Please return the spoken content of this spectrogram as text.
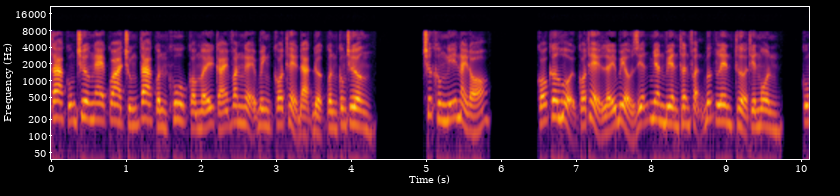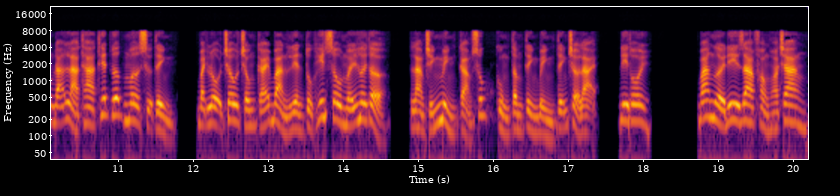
ta cũng chưa nghe qua chúng ta quân khu có mấy cái văn nghệ binh có thể đạt được quân công trường, Trước không nghĩ này đó. Có cơ hội có thể lấy biểu diễn nhân viên thân phận bước lên thừa thiên môn, cũng đã là tha thiết ước mơ sự tình. Bạch Lộ Châu chống cái bản liên tục hít sâu mấy hơi thở, làm chính mình cảm xúc cùng tâm tình bình tĩnh trở lại, đi thôi. Ba người đi ra phòng hóa trang,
